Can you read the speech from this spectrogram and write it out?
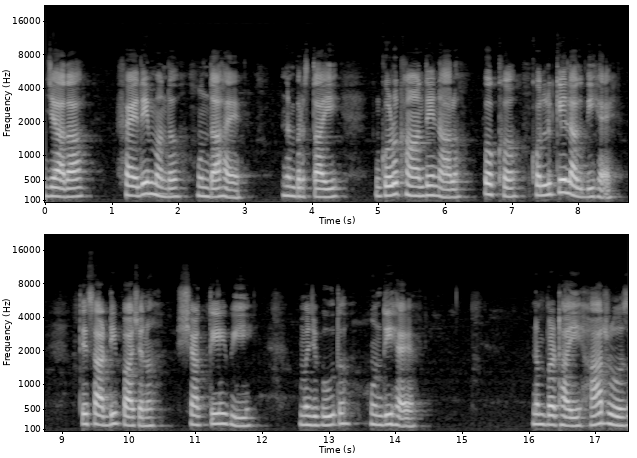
ਜ਼ਿਆਦਾ ਫਾਇਦੇਮੰਦ ਹੁੰਦਾ ਹੈ। ਨੰਬਰ 27 ਗੁੜ ਖਾਣ ਦੇ ਨਾਲ ਭੁੱਖ ਖੁੱਲ੍ਹ ਕੇ ਲੱਗਦੀ ਹੈ ਅਤੇ ਸਾਡੀ ਪਾਚਨ ਸ਼ਕਤੀ ਵੀ ਮਜ਼ਬੂਤ ਹੁੰਦੀ ਹੈ। ਨੰਬਰ 28 ਹਰ ਰੋਜ਼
